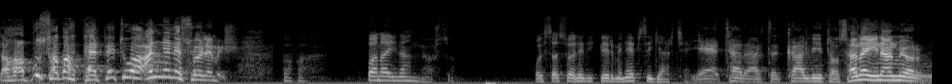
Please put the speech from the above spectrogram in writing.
Daha bu sabah Perpetua annene söylemiş. Baba bana inanmıyorsun. Oysa söylediklerimin hepsi gerçek. Yeter artık Carlito sana inanmıyorum.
